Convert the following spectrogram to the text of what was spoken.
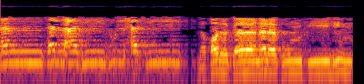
أنت العزيز الحكيم. لقد كان لكم فيهم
